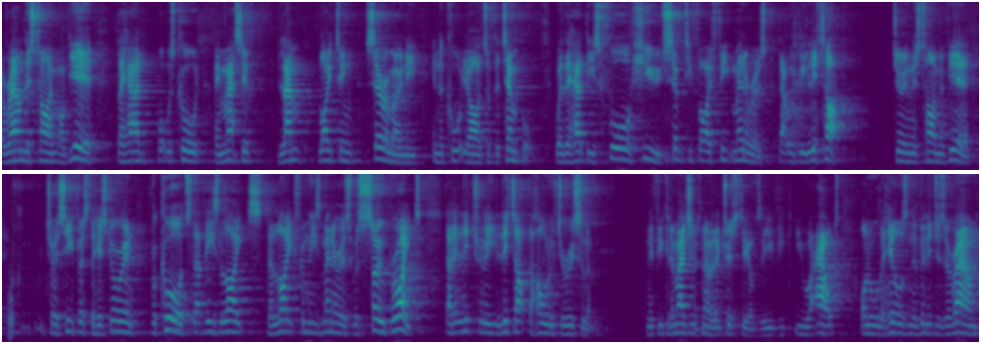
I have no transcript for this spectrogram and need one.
around this time of year, they had what was called a massive lamp lighting ceremony in the courtyards of the temple, where they had these four huge 75 feet menorahs that would be lit up during this time of year. Josephus, the historian, records that these lights, the light from these menorahs, was so bright that it literally lit up the whole of Jerusalem. And if you can imagine, there's no electricity, obviously. If you, you were out on all the hills and the villages around,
